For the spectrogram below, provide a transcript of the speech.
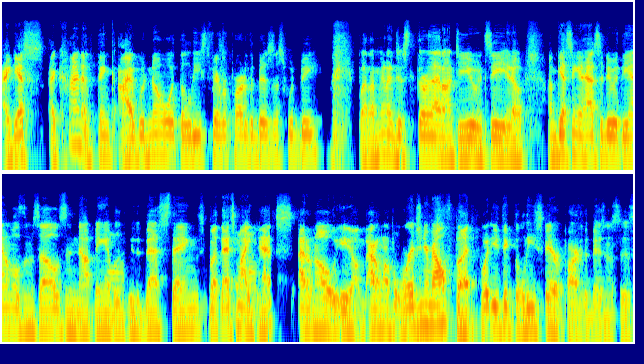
I guess I kind of think I would know what the least favorite part of the business would be, but I'm gonna just throw that onto you and see. You know, I'm guessing it has to do with the animals themselves and not being able to do the best things. But that's yeah. my guess. I don't know. You know, I don't want to put words in your mouth, but what do you think the least favorite part of the business is?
